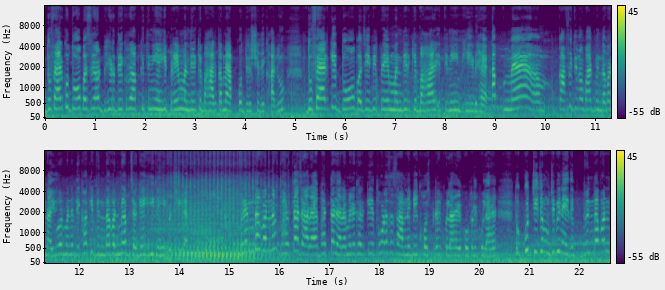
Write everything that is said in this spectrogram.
दोपहर को दो बज रहे हैं और भीड़ देख रहे हो आप कितनी है, ये प्रेम मंदिर के बाहर का मैं आपको दृश्य दिखा रही हूँ। दोपहर के दो बजे भी प्रेम मंदिर के बाहर इतनी भीड़ है। अब मैं काफ़ी दिनों बाद वृंदावन आई हूँ और मैंने देखा कि वृंदावन में अब जगह ही नहीं बची है। वृंदावन ना भरता जा रहा है भरता जा रहा है। मेरे घर के थोड़ा सा सामने भी एक हॉस्पिटल खुला है एक होटल खुला है। तो कुछ चीज़ें मुझे भी नहीं वृंदावन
